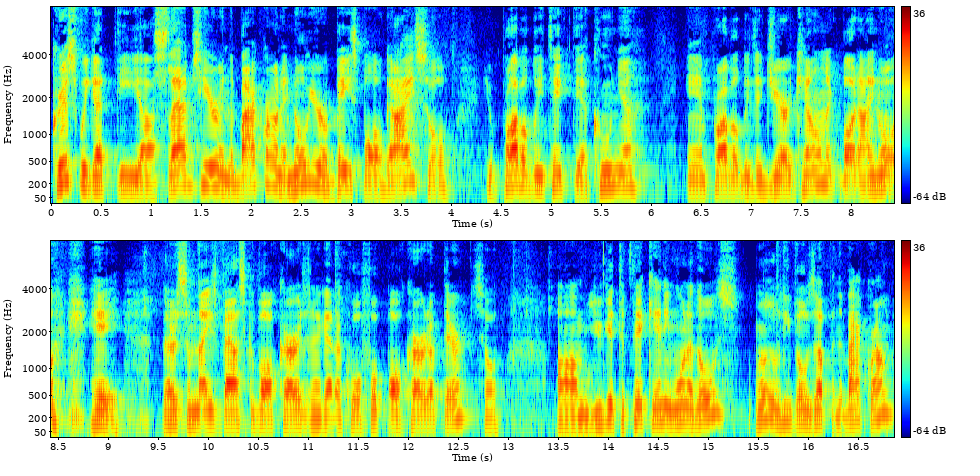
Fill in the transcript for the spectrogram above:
Chris, we got the uh, slabs here in the background. I know you're a baseball guy, so you'll probably take the Acuna and probably the Jarred Kelenic, but I know, hey, there's some nice basketball cards, and I got a cool football card up there. So um, you get to pick any one of those. We'll leave those up in the background.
